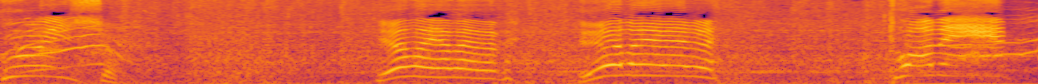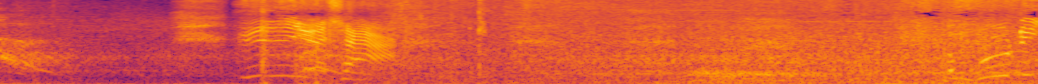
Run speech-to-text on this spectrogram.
ょ。よいしょ。やばいやばいやばい。やばいやばい飛べよっしゃ無理。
